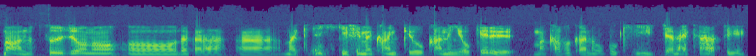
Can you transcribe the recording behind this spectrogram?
まあ、あの通常のだからあ、まあ、引き締め環境下における、まあ、株価の動きじゃないかなという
